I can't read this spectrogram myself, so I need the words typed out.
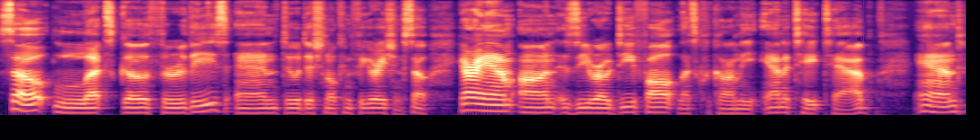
So let's go through these and do additional configuration. So here I am on zero default. Let's click on the annotate tab and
